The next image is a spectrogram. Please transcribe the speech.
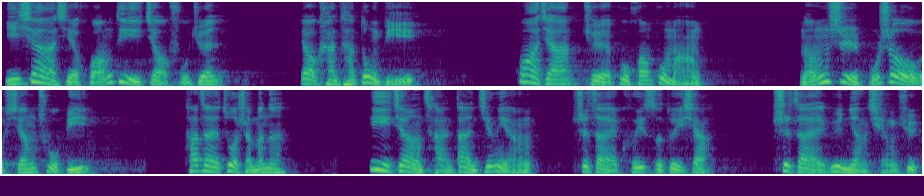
以下写皇帝叫福娟，要看他动笔，画家却不慌不忙，能事不受相促逼。他在做什么呢？意匠惨淡经营，是在窥伺对象，是在酝酿情绪，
